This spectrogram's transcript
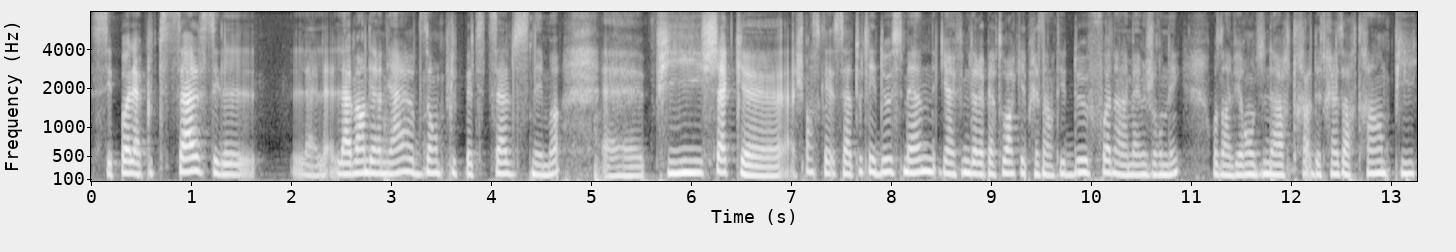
c'est pas la plus petite salle, c'est l'avant-dernière, disons, plus petite salle du cinéma. Euh, puis, chaque, je pense que c'est à toutes les deux semaines, il y a un film de répertoire qui est présenté deux fois dans la même journée, aux environs d'une heure, de 13h30, puis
